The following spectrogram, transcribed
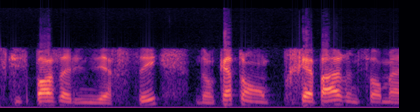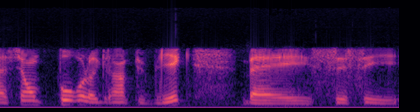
ce qui se passe à l'université. Donc quand on prépare une formation pour le grand public, ben c'est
